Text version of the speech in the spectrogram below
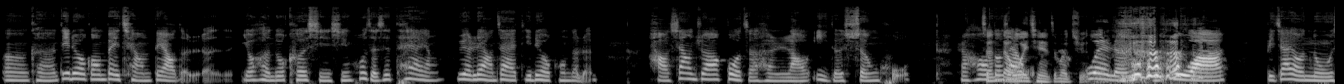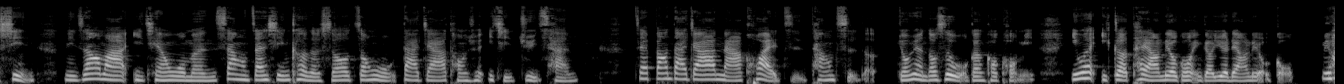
嗯，可能第六宫被强调的人有很多颗行星，或者是太阳、月亮在第六宫的人，好像就要过着很劳逸的生活，然后都在真的，我以前也这么觉得，为人服务啊。比较有奴性，你知道吗？以前我们上占星课的时候，中午大家同学一起聚餐，在帮大家拿筷子、汤匙的，永远都是我跟 Coco 米，因为一个太阳六宫，一个月亮六宫。你有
